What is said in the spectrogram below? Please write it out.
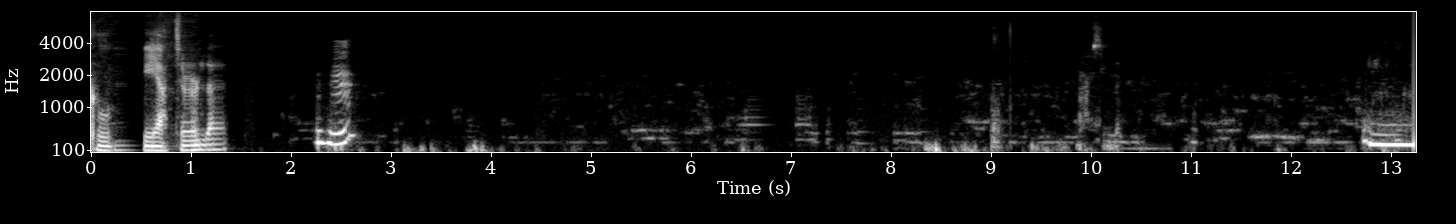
could be after that. hmm mm,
